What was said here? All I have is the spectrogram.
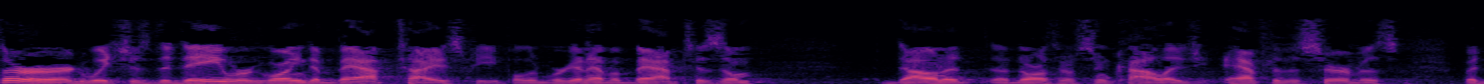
3rd, which is the day we're going to baptize people, and we're going to have a baptism down at uh, Northwestern College after the service. But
